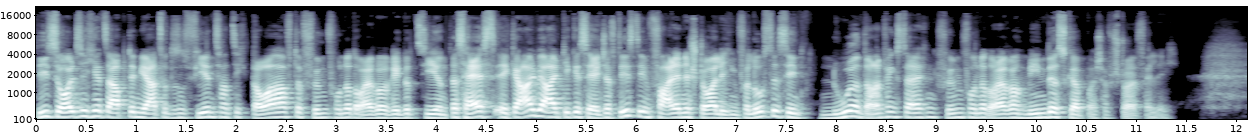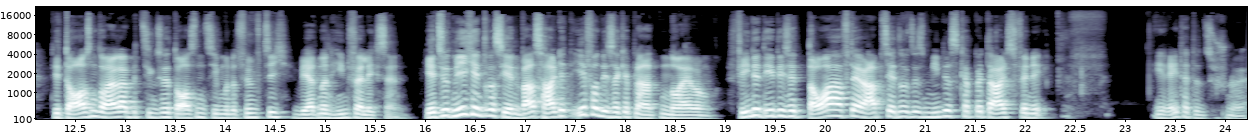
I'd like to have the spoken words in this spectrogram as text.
Die soll sich jetzt ab dem Jahr 2024 dauerhaft auf 500 Euro reduzieren. Das heißt, egal wie alt die Gesellschaft ist, im Falle eines steuerlichen Verlustes sind nur unter Anführungszeichen 500 Euro Mindestkörperschaftssteuer fällig. Die 1000 Euro bzw. 1750 werden dann hinfällig sein. Jetzt würde mich interessieren, was haltet ihr von dieser geplanten Neuerung? Findet ihr diese dauerhafte Herabsetzung des Mindestkapitals für eine... Ihr redet zu schnell.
